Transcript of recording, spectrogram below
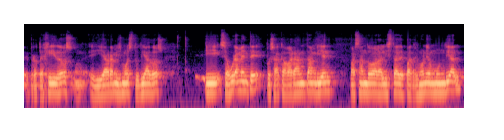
eh, protegidos y ahora mismo estudiados y seguramente pues, acabarán también pasando a la lista de patrimonio mundial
